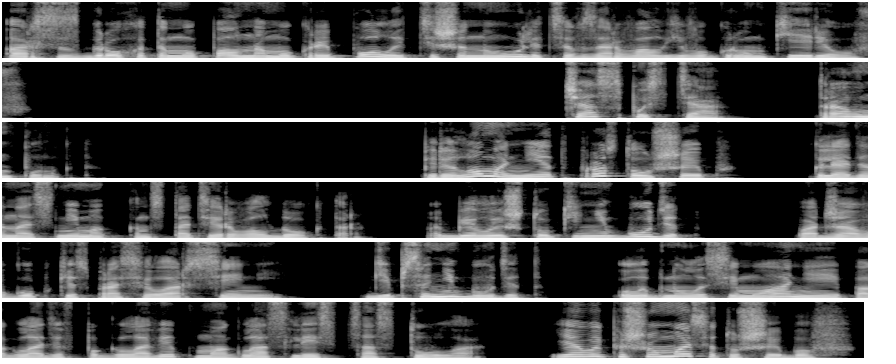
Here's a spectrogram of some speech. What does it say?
Арс с грохотом упал на мокрый пол, и тишину улицы взорвал его громкий рев. Час спустя. Травмпункт. Перелома нет, просто ушиб, глядя на снимок, констатировал доктор. «А белой штуки не будет? Поджав губки, спросил Арсений. Гипса не будет, улыбнулась ему Аня и, погладив по голове, помогла слезть со стула. Я выпишу мазь от ушибов.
